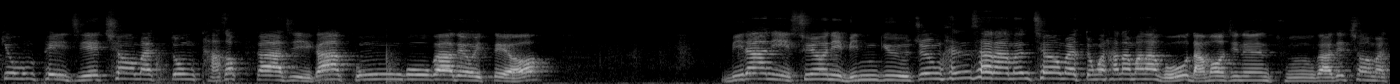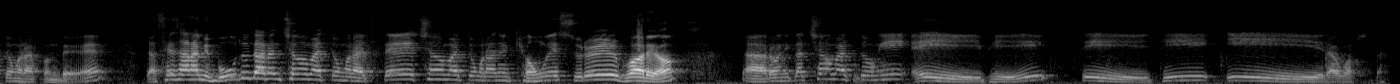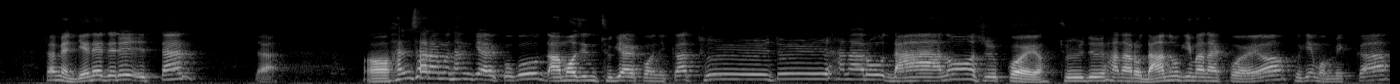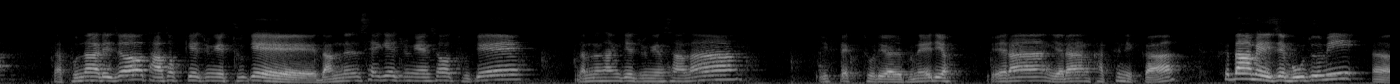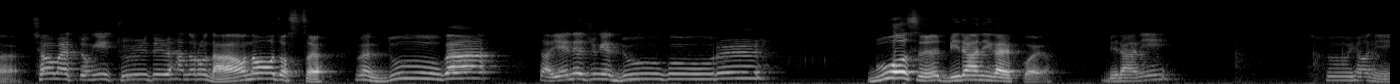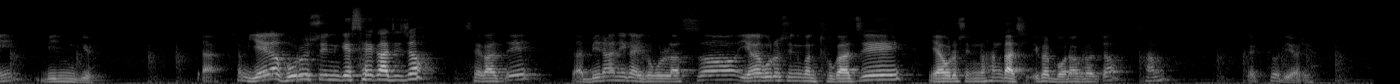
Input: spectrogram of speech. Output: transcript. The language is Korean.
학교 홈페이지에 체험활동 다섯 가지가 공고가 되어 있대요. 미란이, 수연이, 민규 중 한 사람은 체험활동을 하나만 하고 나머지는 두 가지 체험활동을 할 건데 자, 세 사람이 모두 다른 체험활동을 할 때 체험활동을 하는 경우의 수를 구하래요. 자, 그러니까 체험활동이 A, B, C, D, E라고 합시다. 그러면 얘네들을 일단 자, 어, 한 사람은 한 개 할 거고 나머지는 두 개 할 거니까 둘둘 하나로 나눠 줄 거예요. 둘둘 하나로 나누기만 할 거예요. 그게 뭡니까? 자, 분할이죠. 다섯 개 중에 두 개, 남는 세 개 중에서 두 개, 남는 한 개 중에서 하나, 이 팩토리얼 분의 1이요. 얘랑 얘랑 같으니까. 그 다음에 이제 모둠이 어, 체험 활동이 둘둘 하나로 나눠졌어요. 그러면 누가 자 얘네 중에 누구를 무엇을 미란이가 할 거예요. 미란이, 수현이, 민규. 자, 그럼 얘가 고를 수 있는 게 세 가지죠? 세 가지. 자, 미란이가 이거 골랐어. 얘가 고를 수 있는 건 두 가지. 얘가 고를 수 있는 건 한 가지. 이걸 뭐라 그러죠? 3 팩토리얼이요.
